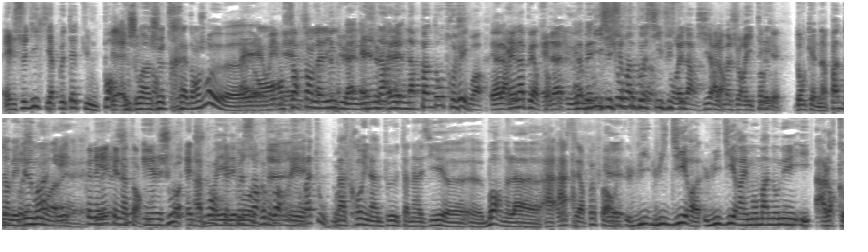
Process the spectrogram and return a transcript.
Elle se dit qu'il y a peut-être une porte. elle joue un jeu très dangereux en, sortant de la ligne du. Elle, n'a pas d'autre choix. Et elle a rien à perdre. Elle a une mission impossible pour élargir la majorité. Donc elle n'a pas d'autre choix. Et, Frédéric et Nathan. Et elle joue, elle joue en quelque sorte. Pas tout. Macron, il a un peu euthanasié Borne là. Ah c'est un peu fort. Lui, lui dire, lui dire à un moment donné, alors que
